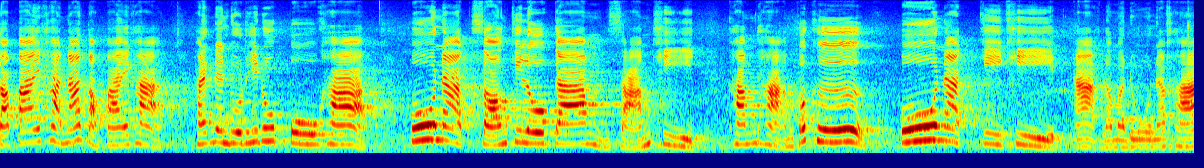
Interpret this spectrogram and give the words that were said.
ต่อไปค่ะหน้าต่อไปค่ะให้นักเรียนดูที่รูปปูค่ะ ปูหนัก 2 กิโลกรัม3ขีดคำถามก็คือ ปูหนักกี่ขีด อะ เรามาดูนะคะ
